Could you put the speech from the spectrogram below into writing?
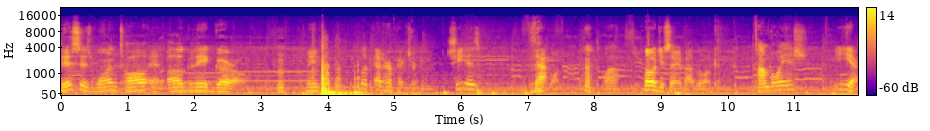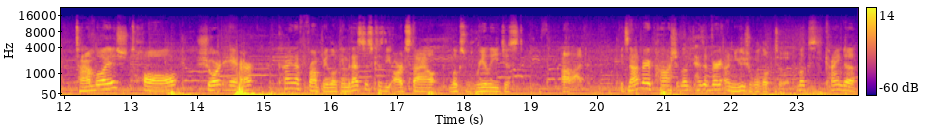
this is one tall and ugly girl. I mean, look at her picture. She is that one. wow. What would you say about the look? Tomboyish? Yeah, tomboyish, tall, short hair, kind of frumpy looking, but that's just because the art style looks really just odd. It's not very posh. It, look, it has a very unusual look to it. it looks kind of,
